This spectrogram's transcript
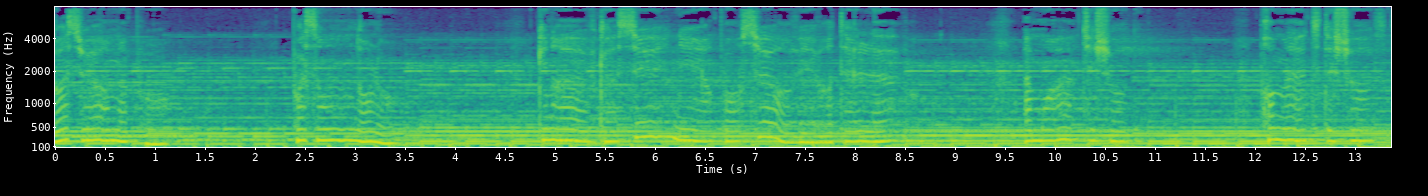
Doigts sur ma peau, poisson dans l'eau, qui ne rêve qu'à s'unir pour survivre. Tes lèvres. À moitié chaudes promettent des choses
